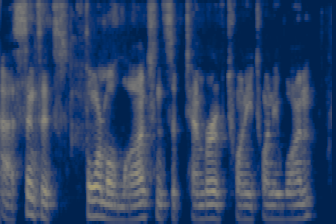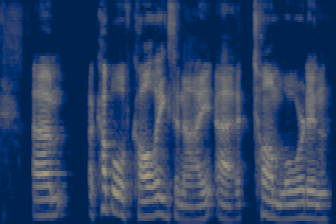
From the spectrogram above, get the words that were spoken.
uh, since its formal launch in September of 2021. Um, a couple of colleagues and I, uh, Tom and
